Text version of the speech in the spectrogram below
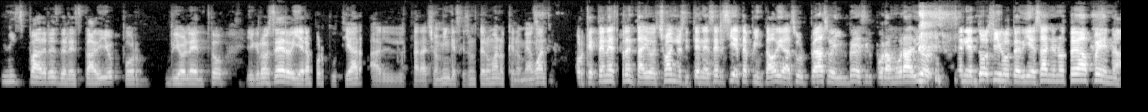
mis padres del estadio por violento y grosero y era por putear al Caracho Domínguez, que es un ser humano que no me aguanta. ¿Por qué tenés 38 años y tenés el 7 pintado de azul, pedazo de imbécil, por amor a Dios? Tenés dos hijos de 10 años, no te da pena.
